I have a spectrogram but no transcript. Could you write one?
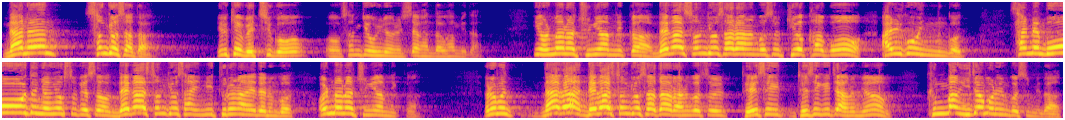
나는 선교사다. 이렇게 외치고 어, 선교 훈련을 시작한다고 합니다. 이 얼마나 중요합니까? 내가 선교사라는 것을 기억하고 알고 있는 것. 삶의 모든 영역 속에서 내가 선교사임이 드러나야 되는 것. 얼마나 중요합니까? 여러분, 나가, 내가 선교사다라는 것을 되새, 되새기지 않으면 금방 잊어버리는 것입니다.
